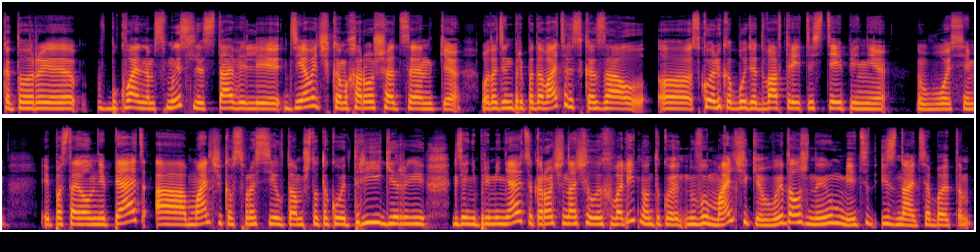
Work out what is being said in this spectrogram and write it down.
которые в буквальном смысле ставили девочкам хорошие оценки. Вот один преподаватель сказал, э, сколько будет 2 в третьей степени, 8 и поставил мне 5, а мальчиков спросил там, что такое триггеры, где они применяются. Короче, начал их хвалить, но он такой, ну вы мальчики, вы должны уметь и знать об этом.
